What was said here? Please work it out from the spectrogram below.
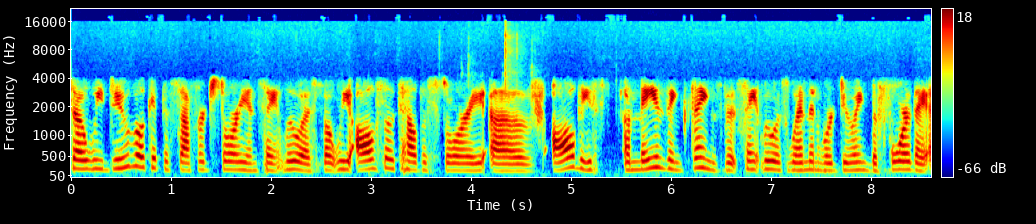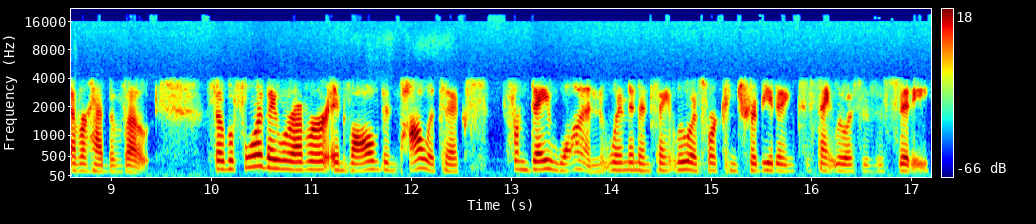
so we do look at the suffrage story in st louis but we also tell the story of all these amazing things that st louis women were doing before they ever had the vote so before they were ever involved in politics, from day one, women in St. Louis were contributing to St. Louis as a city.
